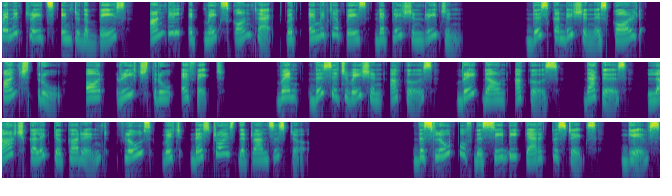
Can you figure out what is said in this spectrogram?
penetrates into the base until it makes contact with emitter base depletion region. This condition is called punch through or reach through effect. When this situation occurs, breakdown occurs, that is, large collector current flows which destroys the transistor. The slope of the CB characteristics gives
